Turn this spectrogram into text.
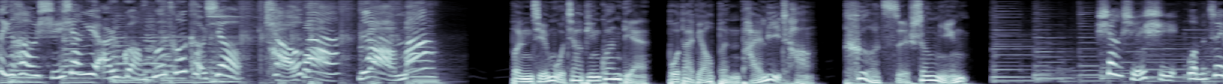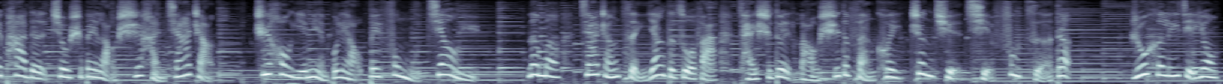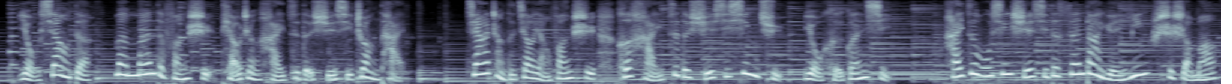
八零后时尚育儿广播脱口秀，潮爸辣妈。本节目嘉宾观点不代表本台立场，特此声明。上学时，我们最怕的就是被老师喊家长，之后也免不了被父母教育。那么，家长怎样的做法才是对老师的反馈正确且负责的？如何理解用有效的、慢慢的方式调整孩子的学习状态？家长的教养方式和孩子的学习兴趣有何关系？孩子无心学习的三大原因是什么？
